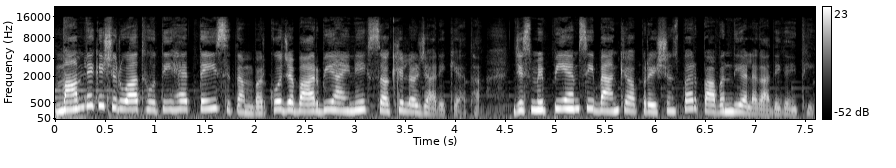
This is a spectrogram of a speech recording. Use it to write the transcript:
मामले की शुरुआत होती है 23 सितंबर को जब आरबीआई ने एक सर्कुलर जारी किया था जिसमें पीएमसी बैंक के ऑपरेशंस पर पाबंदियाँ लगा दी गई थी।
